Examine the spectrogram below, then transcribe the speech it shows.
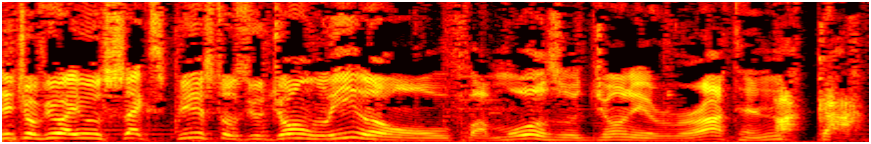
Gente ouviu aí os Sex Pistols e o John Lennon, o famoso Johnny Rotten, AK.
